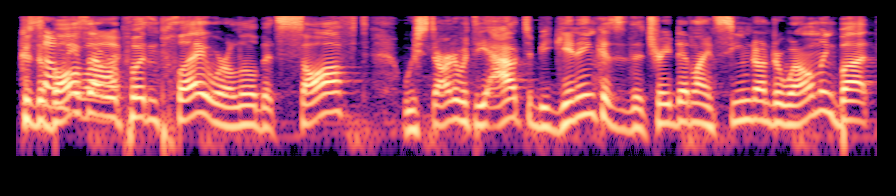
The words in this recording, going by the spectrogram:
Because the So many balls that were walks. put in play were a little bit soft. We started with the out to beginning because the trade deadline seemed underwhelming, but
